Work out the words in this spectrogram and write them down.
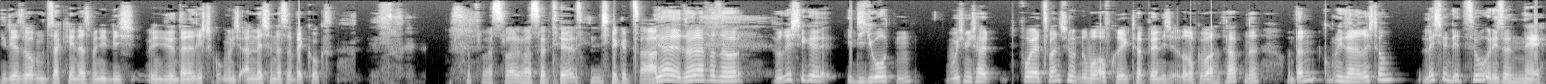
die dir so auf den Sack gehen, dass wenn die dich, wenn die in deine Richtung gucken und dich anlächeln, dass du wegguckst. Was, war, was hat der denn dir getan? Ja, das waren einfach so, so richtige Idioten, wo ich mich halt vorher 20 Minuten drüber aufgeregt habe, wenn ich darauf gewartet habe, ne? Und dann gucken die in deine Richtung, lächeln dir zu und ich so, nee,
